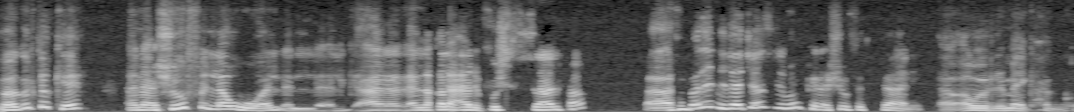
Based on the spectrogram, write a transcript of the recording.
فقلت okay أنا أشوف الأول ال- ال- على الأقل أعرف وش السالفة آه، ثم بعدين إذا جاز لي ممكن أشوف الثاني أو ال remake حقه.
